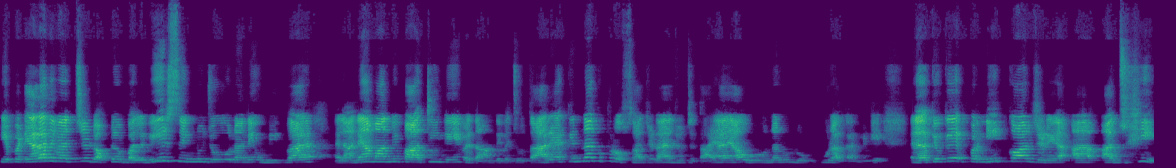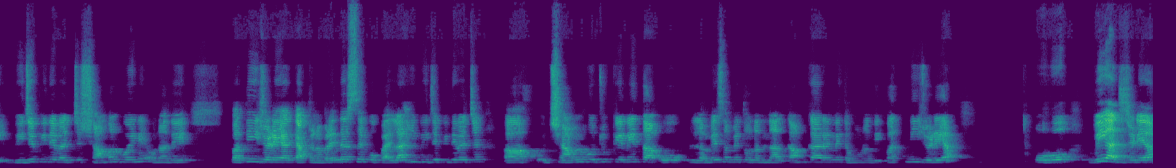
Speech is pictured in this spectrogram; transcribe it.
ਕਿ ਪਟਿਆਲਾ ਦੇ ਵਿੱਚ ਡਾਕਟਰ ਬਲਵੀਰ ਸਿੰਘ ਨੂੰ ਜੋ ਉਹਨਾਂ ਨੇ ਉਮੀਦਵਾਰ ਐਲਾਨਿਆ, ਆਮ ਆਦਮੀ ਪਾਰਟੀ ਨੇ ਮੈਦਾਨ ਦੇ ਵਿੱਚ ਉਤਾਰਿਆ, ਕਿੰਨਾ ਕੁ ਭਰੋਸਾ ਜਿਹੜਾ ਹੈ, ਜੋ ਜਤਾਇਆ ਆ, ਉਹ ਉਹਨਾਂ ਨੂੰ ਲੋਕ ਪੂਰਾ ਕਰਨਗੇ। ਕਿਉਂਕਿ ਪਰਨੀਤ ਕੌਰ ਜਿਹੜੇ ਆ ਅੱਜ ਹੀ ਬੀਜੇਪੀ ਦੇ ਵਿੱਚ ਸ਼ਾਮਲ ਹੋਏ ਨੇ। ਉਹਨਾਂ ਦੇ ਪਤੀ ਜਿਹੜੇ ਆ, ਕੈਪਟਨ ਅਮਰਿੰਦਰ ਸਿੰਘ, ਉਹ ਪਹਿਲਾਂ ਹੀ ਬੀਜੇਪੀ ਦੇ ਵਿੱਚ ਸ਼ਾਮਲ ਹੋ ਚੁੱਕੇ ਨੇ, ਤਾਂ ਉਹ ਲੰਬੇ ਸਮੇਂ ਤੋਂ ਉਹਨਾਂ ਦੇ ਨਾਲ ਕੰਮ ਕਰ ਰਹੇ ਨੇ, ਤੇ ਹੁਣ ਉਹਨਾਂ ਦੀ ਪਤਨੀ ਜਿਹੜੇ ਆ, ਉਹ ਵੀ ਅੱਜ ਜਿਹੜੇ ਆ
